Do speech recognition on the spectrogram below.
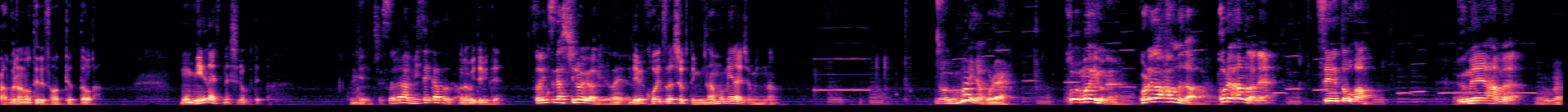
200g 油の手で触ってやったわ。もう見えないですね白くて。それは見せ方ほだら見て見て。そいつが白いわけじゃないねでこいつが白くて何も見えないでしょみんな。あうまいなこれ。これうまいよね。これがハムだわ。これハムだね。正統派。うめえハム。うまい。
